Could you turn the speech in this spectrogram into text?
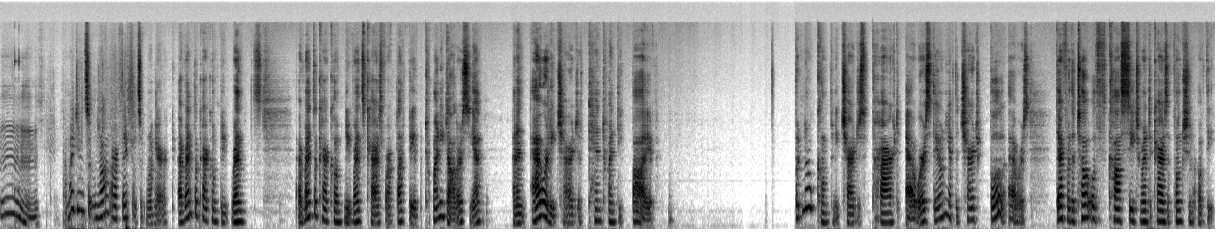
Hmm. Am I doing something wrong, or have they done something wrong here? A rental car company rents a rental car company rents cars for a flat fee of twenty dollars, yeah, and an hourly charge of ten twenty five. But no company charges part hours; they only have to charge full hours. Therefore, the total cost C to rent a car is a function of the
